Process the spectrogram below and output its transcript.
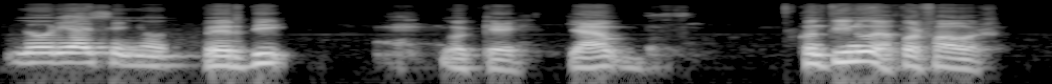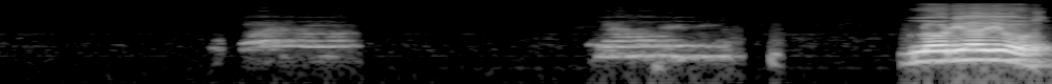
Gloria al Señor. Perdí. Ok, ya. Continúa, por favor. Gloria a Dios.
